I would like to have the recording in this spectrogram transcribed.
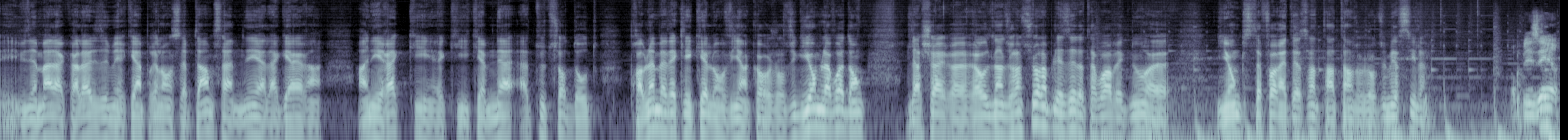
évidemment, la colère des Américains après le 11 septembre, ça a amené à la guerre en, Irak qui, qui, qui amenait à, toutes sortes d'autres problèmes avec lesquels on vit encore aujourd'hui. Guillaume Lavoie, donc, de la chaire euh, Raoul Dandurand. toujours un plaisir de t'avoir avec nous, euh, Guillaume. C'était fort intéressant de t'entendre aujourd'hui. Merci. Là. Au plaisir.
